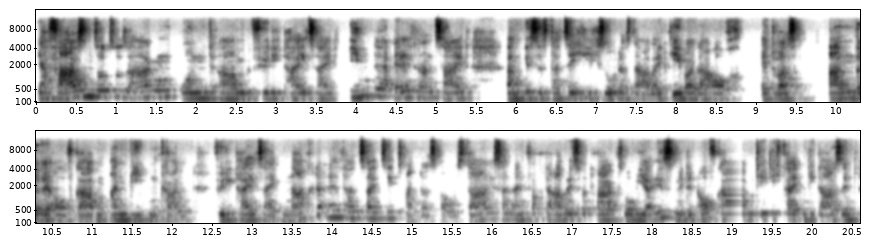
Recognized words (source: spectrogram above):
ja, Phasen sozusagen und ähm, für die Teilzeit in der Elternzeit ähm, ist es tatsächlich so, dass der Arbeitgeber da auch etwas andere Aufgaben anbieten kann. Für die Teilzeit nach der Elternzeit sieht es anders aus. Da ist halt einfach der Arbeitsvertrag so, wie er ist, mit den Aufgaben, Tätigkeiten, die da sind.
